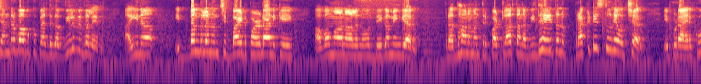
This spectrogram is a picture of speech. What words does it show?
చంద్రబాబుకు పెద్దగా విలువ ఇవ్వలేదు అయినా ఇబ్బందుల నుంచి బయటపడడానికి అవమానాలను దిగమింగారు. ప్రధానమంత్రి పట్ల తన విధేయతను ప్రకటిస్తూనే వచ్చారు. ఇప్పుడు ఆయనకు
